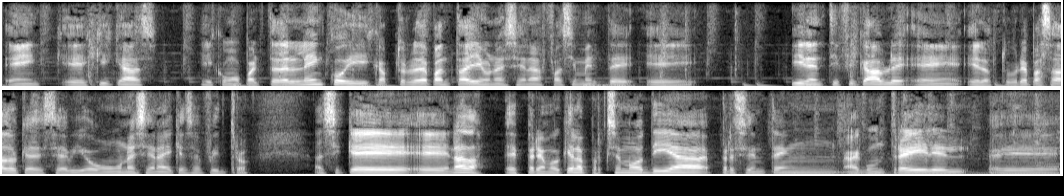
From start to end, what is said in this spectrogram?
en eh, Kick-Ass eh, como parte del elenco y capturó de pantalla una escena fácilmente eh, identificable eh, el octubre pasado que se vio una escena ahí que se filtró. Así que eh, nada, esperemos que en los próximos días presenten algún trailer eh,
